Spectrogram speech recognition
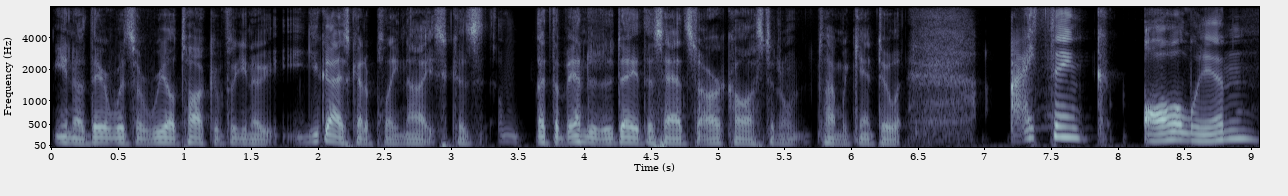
you know, there was a real talk of, you know, you guys got to play nice because at the end of the day, this adds to our cost and time we can't do it. I think all in,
